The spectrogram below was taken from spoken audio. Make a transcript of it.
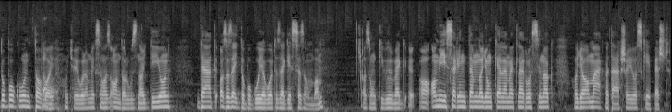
Dobogón tavaly, tavaly, hogyha jól emlékszem, az Andalúz nagy díjon, de hát az az egy dobogója volt az egész szezonban és azon kívül meg, a, ami szerintem nagyon kellemetlen Rosszinak, hogy a márkatársaihoz képest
